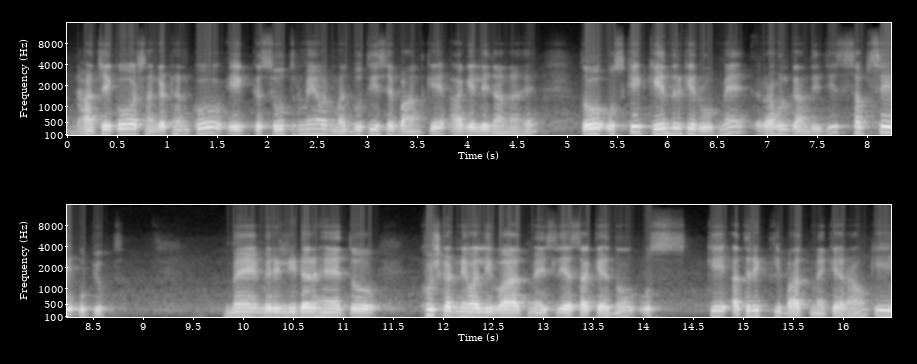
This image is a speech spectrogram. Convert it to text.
ढांचे को और संगठन को एक सूत्र में और मजबूती से बाँध के आगे ले जाना है। तो उसके केंद्र के रूप में राहुल गांधी जी सबसे उपयुक्त। मैं, मेरे लीडर हैं तो खुश करने वाली बात मैं इसलिए ऐसा कह दूँ, उसके अतिरिक्त की बात मैं कह रहा हूँ कि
